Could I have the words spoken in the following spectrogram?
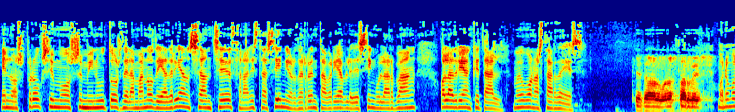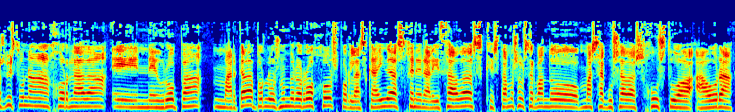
en los próximos minutos de la mano de Adrián Sánchez, analista senior de renta variable de Singular Bank. Hola Adrián, ¿qué tal? Muy buenas tardes. ¿Qué tal? Buenas tardes. Bueno, hemos visto una jornada en Europa marcada por los números rojos, por las caídas generalizadas que estamos observando más acusadas justo ahora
